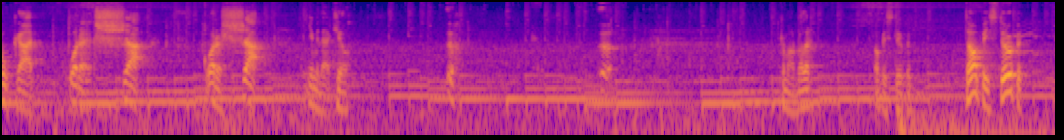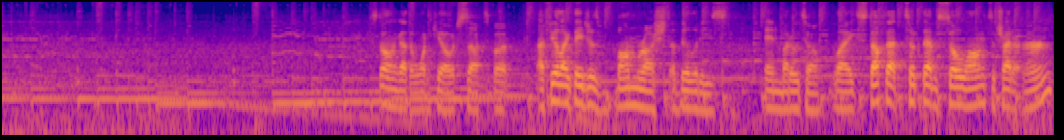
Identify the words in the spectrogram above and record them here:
Oh, God. What a shot. What a shot. Give me that kill. Ugh. Ugh. Come on, brother. Don't be stupid. Don't be stupid. Still only got the one kill, which sucks, but I feel like they just bum rushed abilities in Baruto. Like, stuff that took them so long to try to earn,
